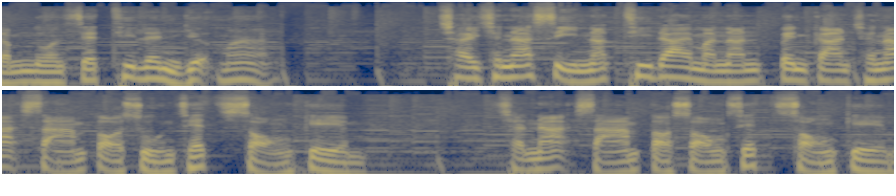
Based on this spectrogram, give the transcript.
จำนวนเซตที่เล่นเยอะมาก ชัยชนะ 4 นัดที่ได้มานั้นเป็นการชนะ 3 ต่อ 0 เซต 2 เกม ชนะ 3 ต่อ 2 เซต 2 เกม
